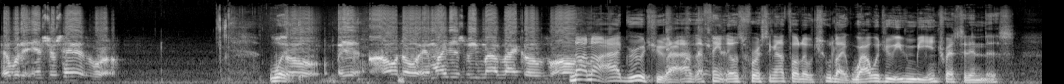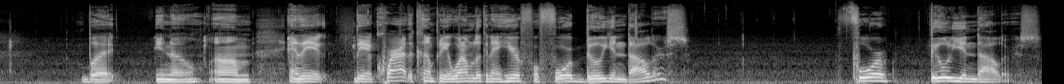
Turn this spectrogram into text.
that would have interest Hasbro. What? So I don't know. It might just be my lack of um, No, no, I agree with you. I, I I think that was the first thing I thought of too. Like, why would you even be interested in this? But you know, um, and they they acquired the company. What I'm looking at here for four billion dollars. Four billion dollars.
